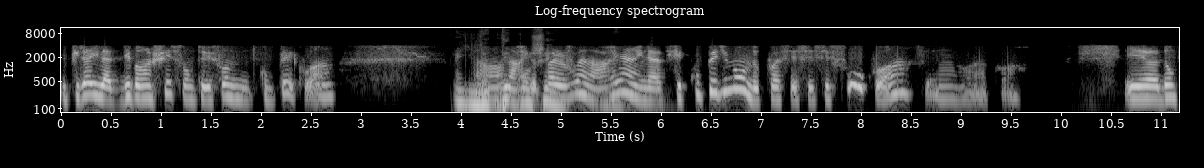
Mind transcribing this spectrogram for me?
Et puis là, il a débranché son téléphone complet, quoi. Hein. Il on n'arrive pas à le joindre, rien. Il a s'est coupé du monde, quoi. C'est fou, quoi. Hein. Voilà, quoi. Et euh, donc,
